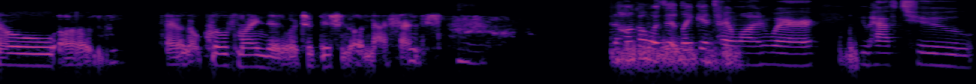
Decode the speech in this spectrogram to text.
so um, I don't know close-minded or traditional in that sense. Mhm. In Hong Kong, was it like in Taiwan where you have to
